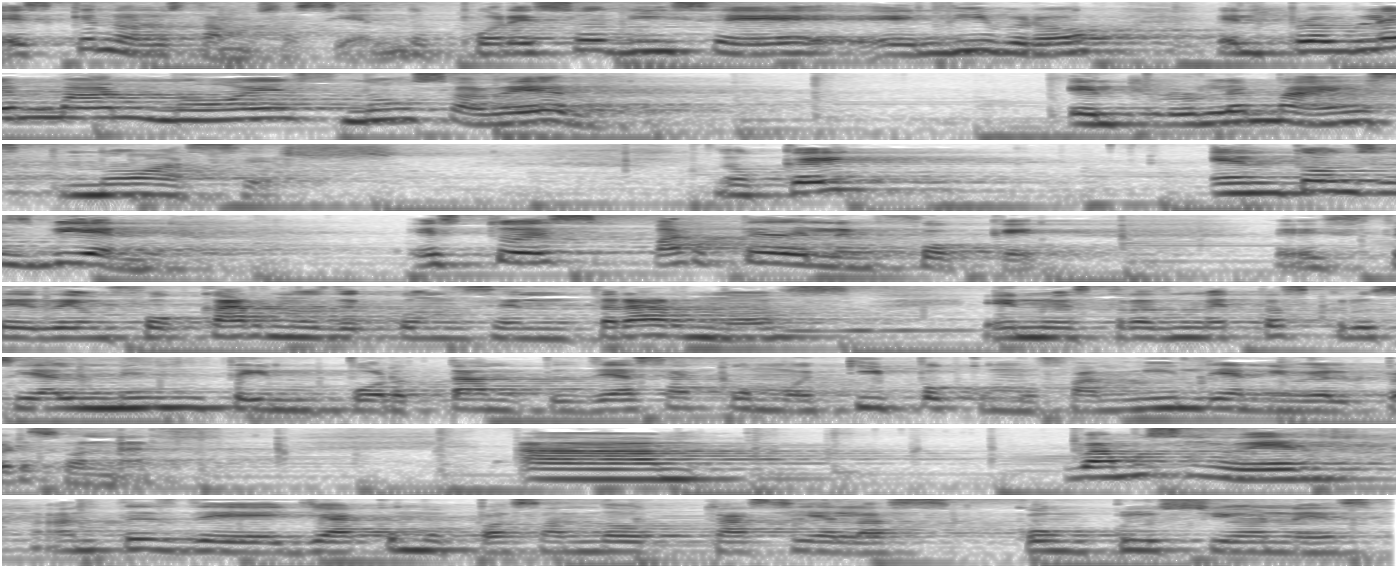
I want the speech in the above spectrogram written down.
es que no lo estamos haciendo. Por eso dice el libro, el problema no es no saber, el problema es no hacer. ¿Ok? Entonces, bien, esto es parte del enfoque, este, de enfocarnos, de concentrarnos en nuestras metas crucialmente importantes, ya sea como equipo, como familia, a nivel personal. vamos a ver, antes de ya como pasando casi a las conclusiones,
